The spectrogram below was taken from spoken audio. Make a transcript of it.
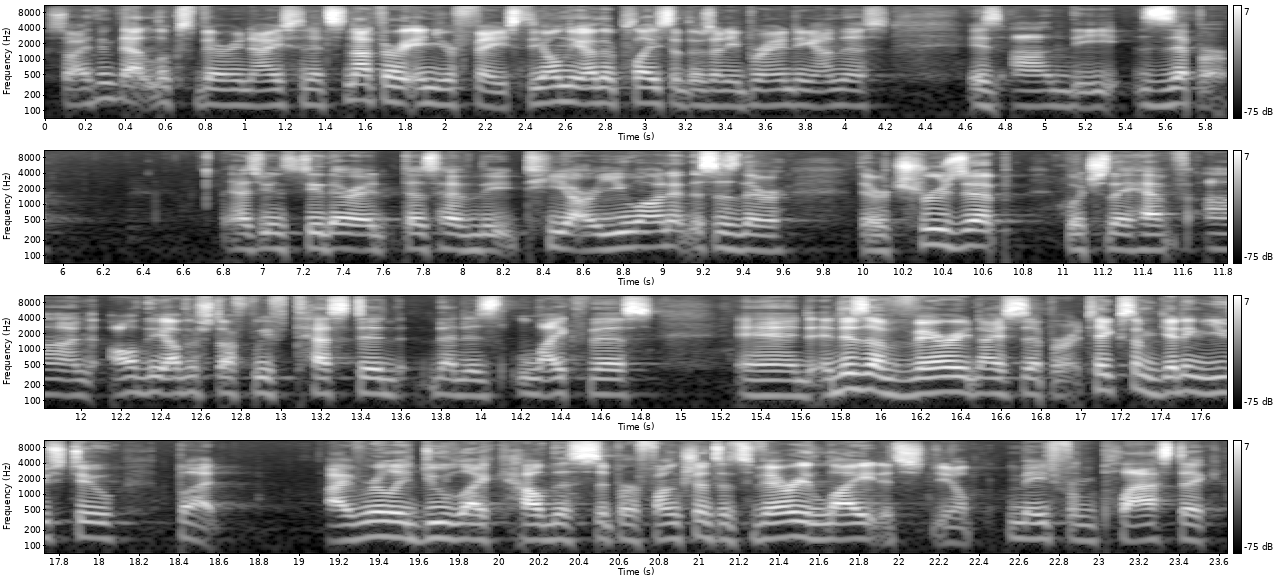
So I think that looks very nice, and it's not very in your face. The only other place that there's any branding on this is on the zipper. As you can see there, it does have the TRU on it. This is their, their TRU Zip which they have on all the other stuff we've tested that is like this. And it is a very nice zipper. It takes some getting used to, but I really do like how this zipper functions. It's very light. It's you know made from plastic.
